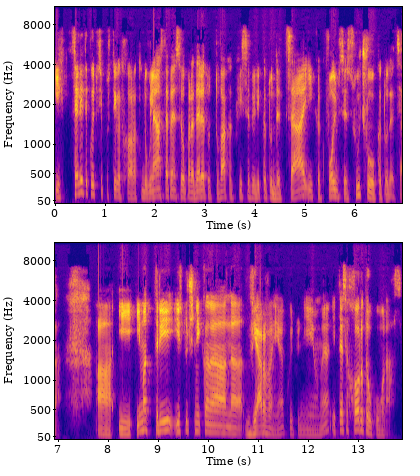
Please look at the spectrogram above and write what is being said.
и целите, които си постигат хората, до голяма степен се определят от това какви са били като деца и какво им се е случвало като деца. А, и има три източника на, на вярвания, които ние имаме, и те са хората около нас.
